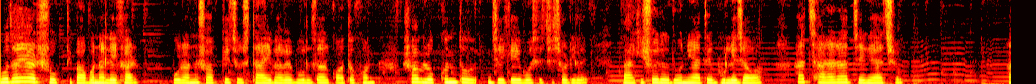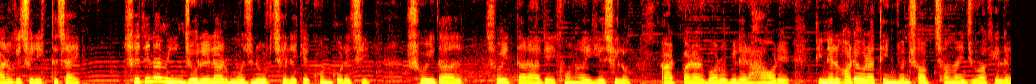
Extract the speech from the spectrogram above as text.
বোধহয় আর শক্তি পাবো না লেখার। পুরানো সব কিছু স্থায়ীভাবে ভুলতে আর কতক্ষণ? সব লক্ষণ তো জেগেই বসেছে শরীরে। বাকি শুধু দুনিয়াতে ভুলে যাওয়া আজ সারা রাত জেগে আছো। আরও কিছু লিখতে চাই। সেদিন আমি জলিল আর মজনুর ছেলেকে খুন করেছি। শহীদা শহীদ তার আগেই খুন হয়ে গিয়েছিল। আটপাড়ার বড় বিলের হাওড়ে টিনের ঘরে ওরা তিনজন সব সময় জুয়া খেলে,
